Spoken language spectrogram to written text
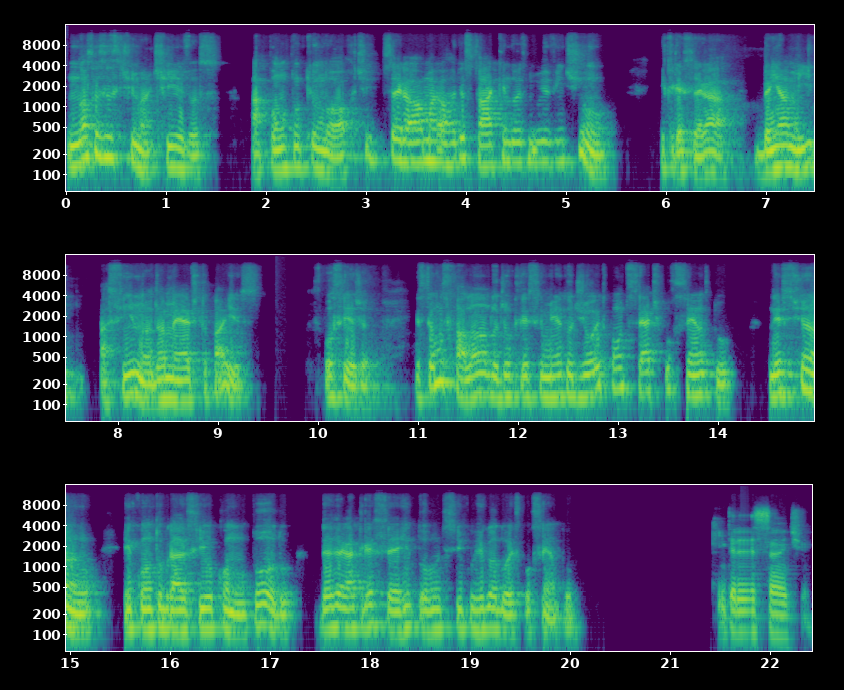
Nossas estimativas apontam que o Norte será o maior destaque em 2021 e crescerá bem acima da média do país. Ou seja, estamos falando de um crescimento de 8,7% neste ano, enquanto o Brasil como um todo deverá crescer em torno de 5,2%. Que interessante.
